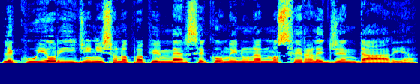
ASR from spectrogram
le cui origini sono proprio immerse come in un'atmosfera leggendaria.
